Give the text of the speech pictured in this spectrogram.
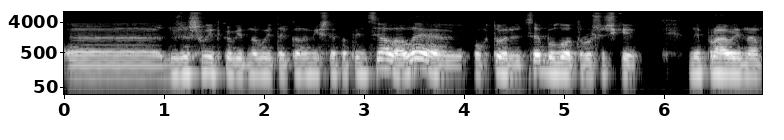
е, дуже швидко відновити економічний потенціал. Але повторюю, це було трошечки неправильне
